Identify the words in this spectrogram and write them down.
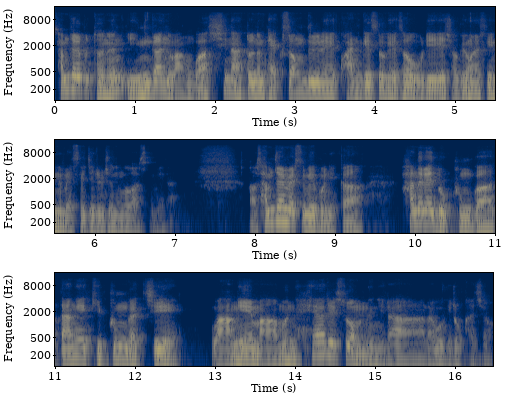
3절부터는 인간 왕과 신하 또는 백성들의 관계 속에서 우리에게 적용할 수 있는 메시지를 주는 것 같습니다. 3절 어, 말씀에 보니까 하늘의 높음과 땅의 깊음 같이 왕의 마음은 헤아릴 수 없느니라 라고 기록하죠.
